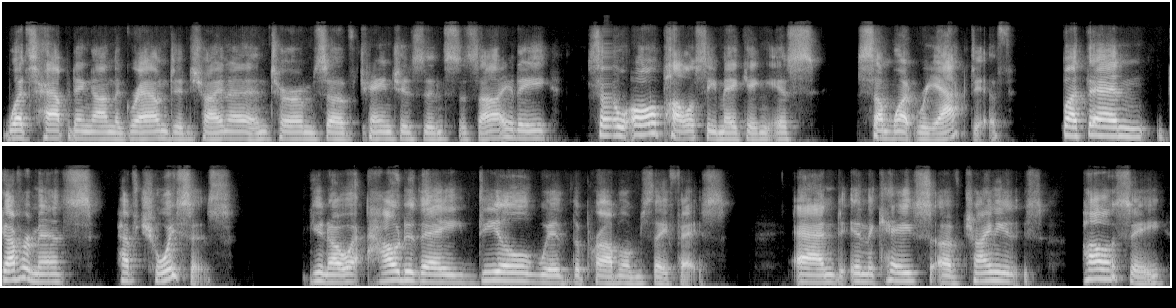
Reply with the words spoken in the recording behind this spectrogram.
what's happening on the ground in China in terms of changes in society. So all policy making is somewhat reactive. But then governments have choices. You know, how do they deal with the problems they face? And in the case of Chinese policy,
